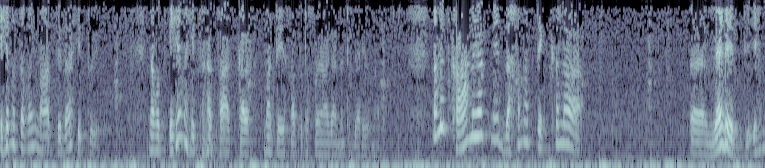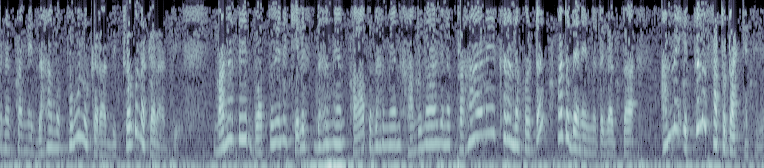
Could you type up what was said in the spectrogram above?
එහෙම තමයි මාත් එදා හිතුවේ. නමුත් එහෙම හිතන තාක්කල් මට ඒ සතුට සොයාගන්නට බැරි වුණා. නමුත් කාලයක් මේ දහමත් එක්කලා වැඩෙද්දි එහෙම නැත්නම් මේ ධහම පුහුණු කරද්දි ප්‍රගුණ කරද්දි මනසේ බතු වෙන කෙලෙස් ධර්මයන් පාප ධර්මයන් හඳුනාගෙන ප්‍රහාණය කරනකොට මට දැනෙන්නට ගත්තා අන්න එතන සතුටක් ඇති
